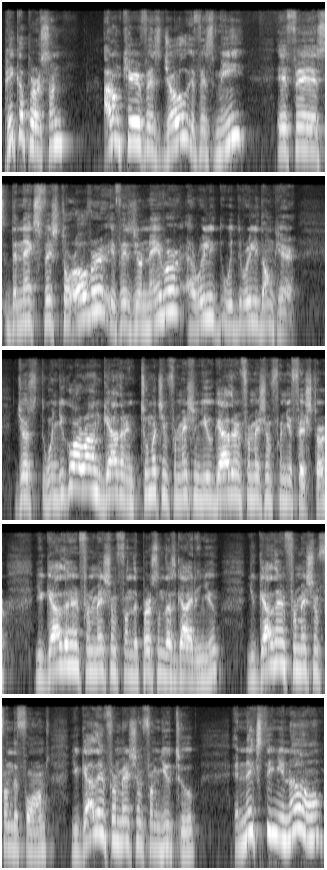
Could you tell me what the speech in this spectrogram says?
Pick a person. I don't care if it's Joe, if it's me, if it's the next fish store over, if it's your neighbor. I really, we really don't care. Just when you go around gathering too much information, you gather information from your fish store, you gather information from the person that's guiding you, you gather information from the forums, you gather information from YouTube, and next thing you know,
